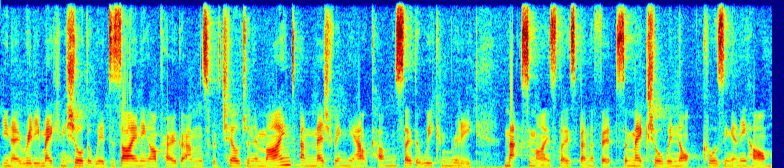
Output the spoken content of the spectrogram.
you know, really making sure that we're designing our programs with children in mind and measuring the outcomes so that we can really maximise those benefits and make sure we're not causing any harm.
